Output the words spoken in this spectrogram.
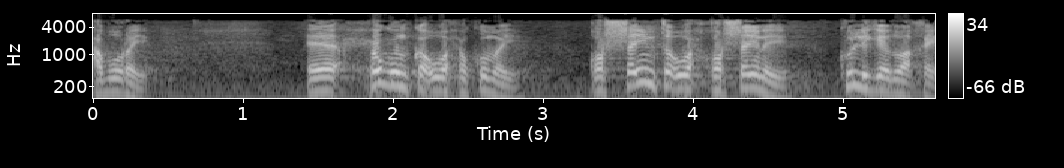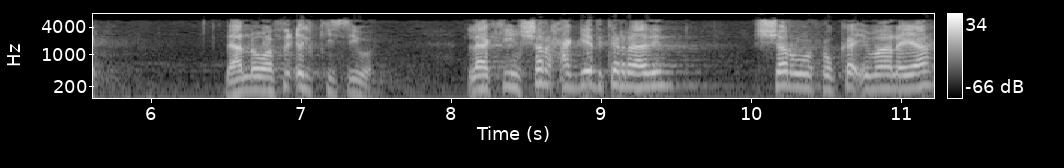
abuurayo. Ee xukunka uu xukumayo qorshaynta uu wax qorshaynayo kulligeed waa khayr. Leanna waa ficilkiisii wa laakiin shar xaggeed ka raadin shar wuxuu ka imaanayaa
